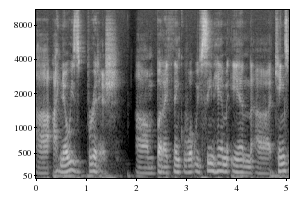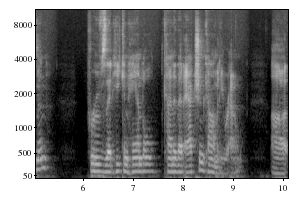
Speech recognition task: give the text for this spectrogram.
Uh, I know he's British, um, but I think what we've seen him in uh, Kingsman proves that he can handle kind of that action comedy route. Uh,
